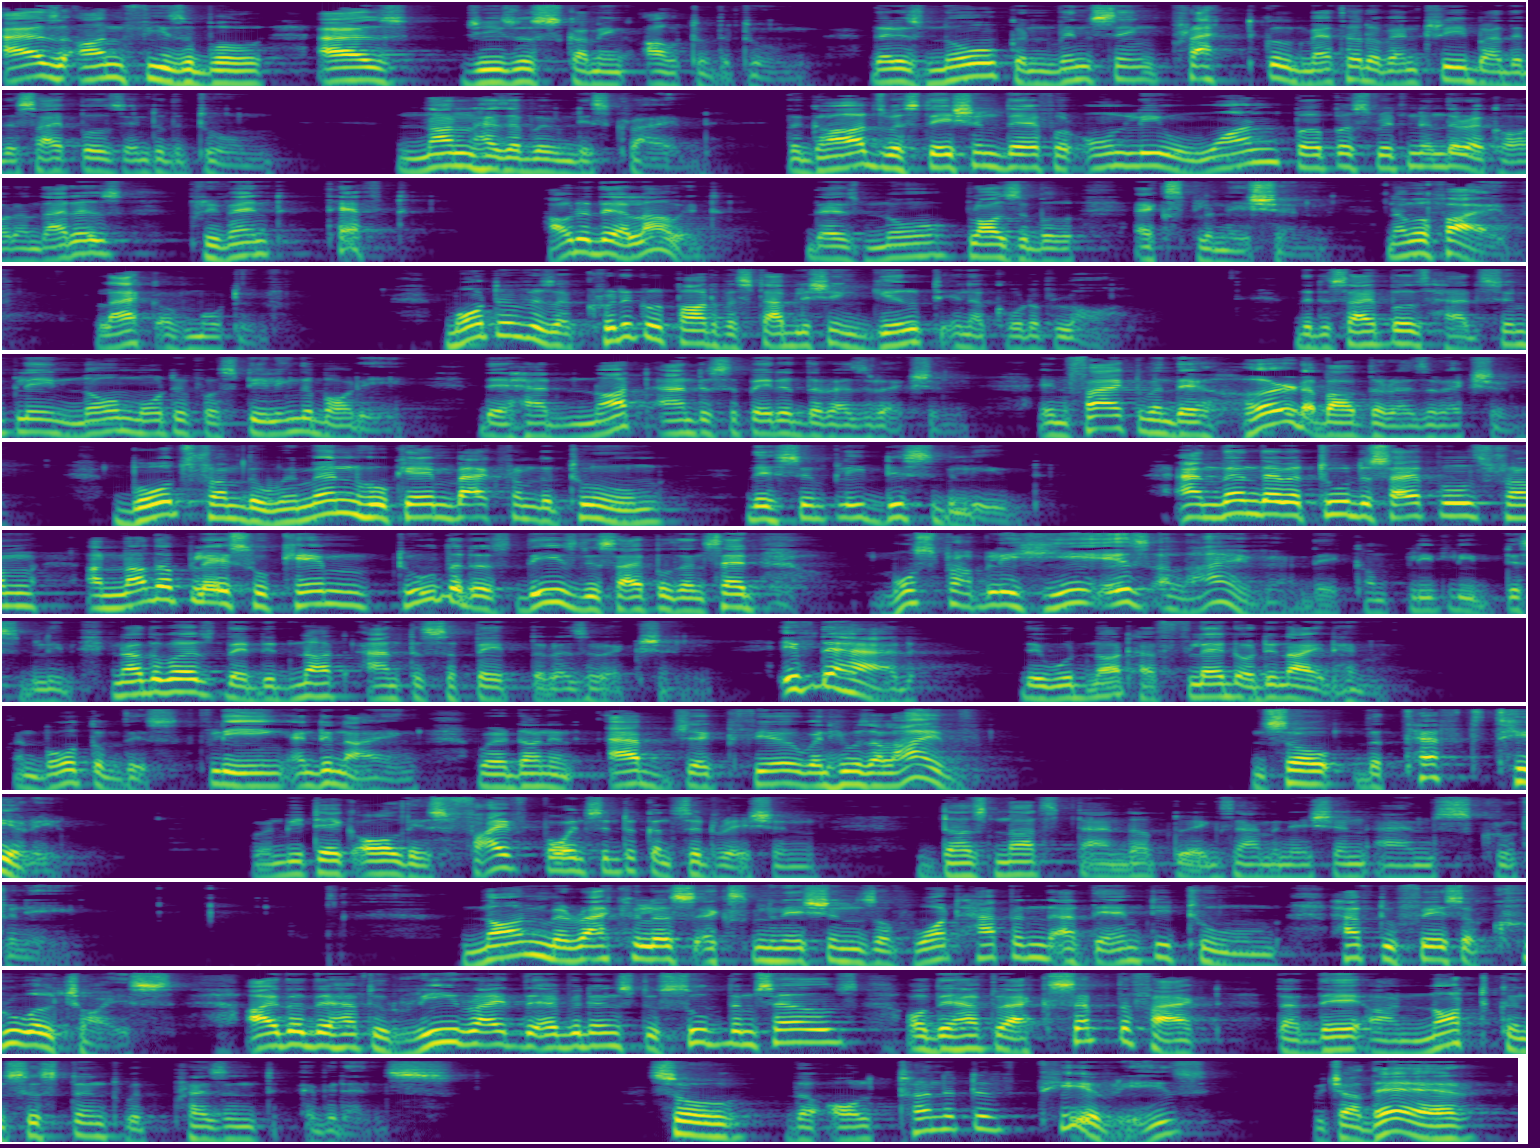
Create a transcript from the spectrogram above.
as unfeasible as Jesus coming out of the tomb. There is no convincing practical method of entry by the disciples into the tomb. None has ever been described. The guards were stationed there for only one purpose written in the record, and that is prevent theft. How did they allow it? There's no plausible explanation. Number five, lack of motive. Motive is a critical part of establishing guilt in a court of law. The disciples had simply no motive for stealing the body. They had not anticipated the resurrection. In fact, when they heard about the resurrection, both from the women who came back from the tomb, they simply disbelieved. And then there were two disciples from another place who came to the, these disciples and said, most probably he is alive. And they completely disbelieved. In other words, they did not anticipate the resurrection. If they had, they would not have fled or denied him. And both of this, fleeing and denying, were done in abject fear when he was alive. And so the theft theory, when we take all these five points into consideration, does not stand up to examination and scrutiny. Non miraculous explanations of what happened at the empty tomb have to face a cruel choice. Either they have to rewrite the evidence to suit themselves, or they have to accept the fact that they are not consistent with present evidence. So the alternative theories, which are there,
